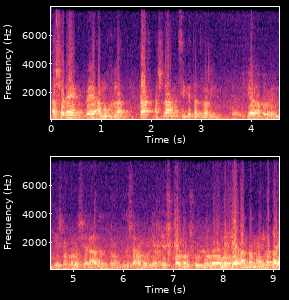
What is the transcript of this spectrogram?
השלם והמוחלט. כך השלם מציג את הדברים. לפי הרמב"ם יש מקום לשאלה הזאת? כלומר, בזה שהרמב"ם מניח שיש חומר שהוא לא... לפי הרמב"ם אין ודאי,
